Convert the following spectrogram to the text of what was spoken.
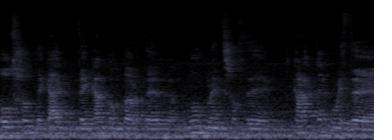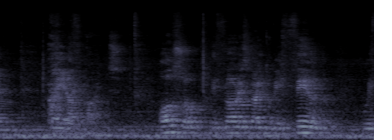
also they can, they can compare the movements of the character with the player of. Also, the floor is going to be filled with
